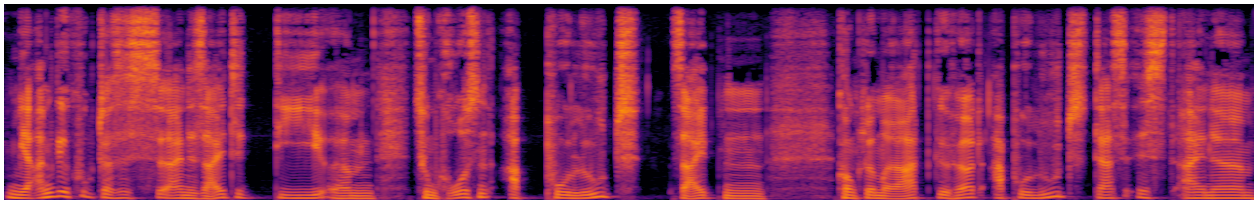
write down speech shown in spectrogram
mir angeguckt, das ist eine Seite, die ähm, zum großen Apolut Seitenkonglomerat gehört. Apolut, das ist eine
